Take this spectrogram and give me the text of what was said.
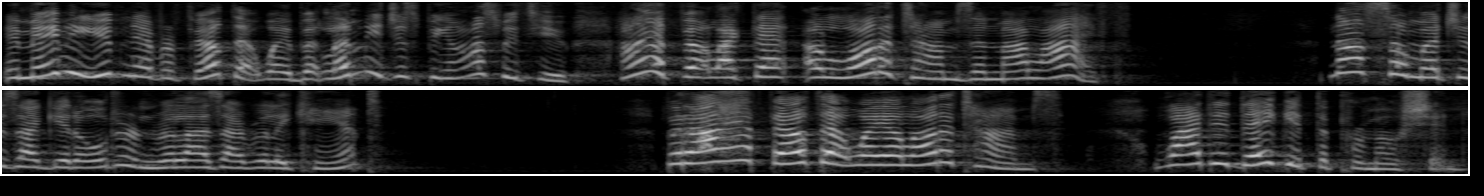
And maybe you've never felt that way, but let me just be honest with you. I have felt like that a lot of times in my life. Not so much as I get older and realize I really can't, but I have felt that way a lot of times. Why did they get the promotion?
